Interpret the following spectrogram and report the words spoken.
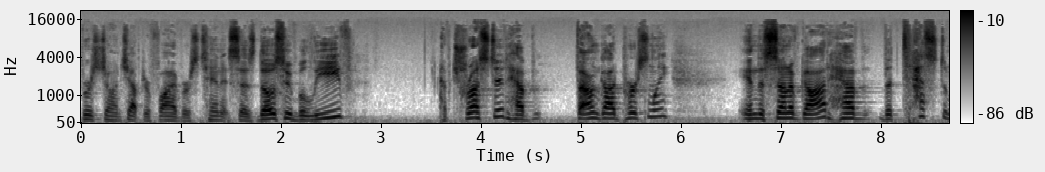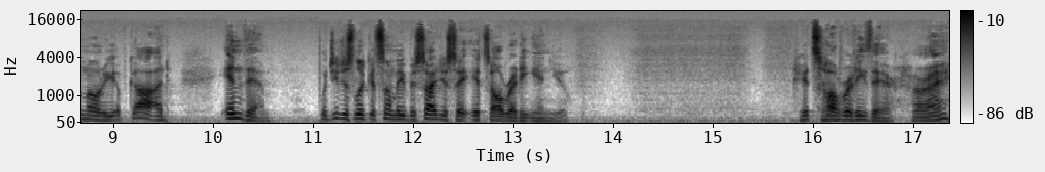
1 John chapter 5 verse 10 it says those who believe have trusted have found God personally in the son of God have the testimony of God in them. Would you just look at somebody beside you and say it's already in you? It's already there, all right?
